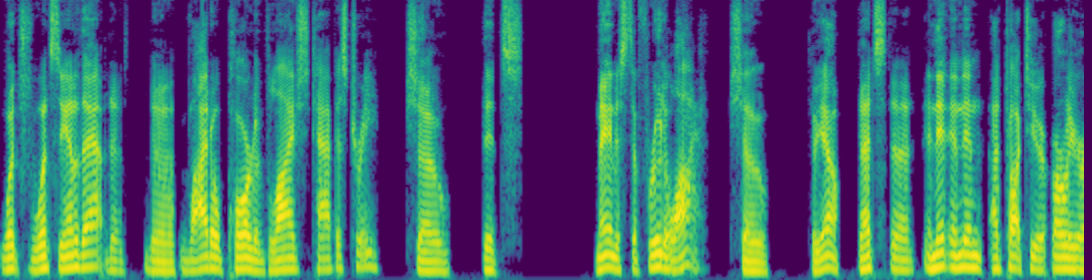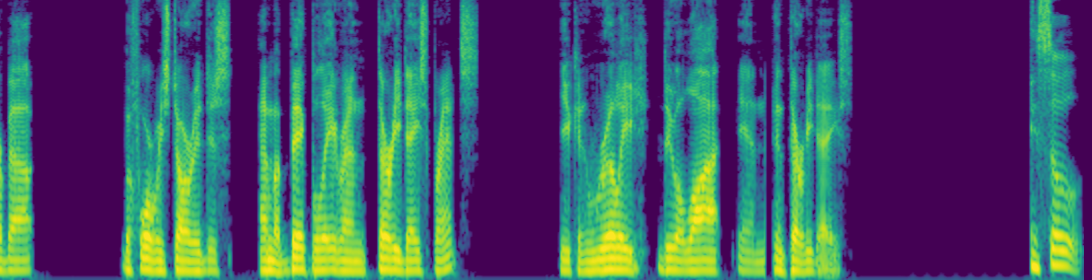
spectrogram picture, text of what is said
what's, what's the end of that? The, the vital part of life's tapestry. So it's, man, it's the fruit of life. So, so yeah, that's the, and then, and then I talked to you earlier about before we started, just I'm a big believer in 30 day sprints. You can really do a lot in, in 30 days. And so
